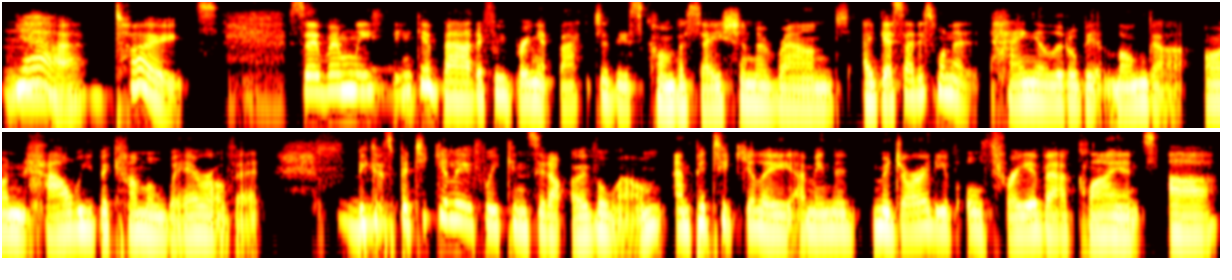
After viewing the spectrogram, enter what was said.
yeah, mm. totes. So when we think about if we bring it back to this conversation around, I guess I just want to hang a little bit longer on how we become aware of it. Mm. Because particularly if we consider overwhelm, and particularly, I mean, the majority of all three of our clients are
